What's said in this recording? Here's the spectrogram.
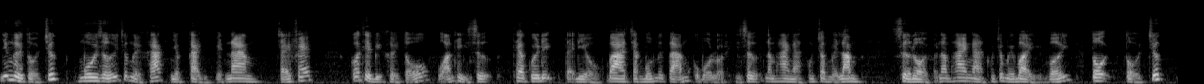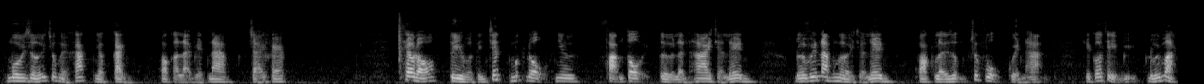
những người tổ chức môi giới cho người khác nhập cảnh Việt Nam trái phép có thể bị khởi tố vụ án hình sự theo quy định tại Điều 348 của Bộ Luật Hình sự năm 2015, sửa đổi vào năm 2017 với tội tổ chức môi giới cho người khác nhập cảnh hoặc ở lại Việt Nam trái phép. Theo đó, tùy vào tính chất mức độ như phạm tội từ lần 2 trở lên, đối với 5 người trở lên hoặc lợi dụng chức vụ quyền hạn thì có thể bị đối mặt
